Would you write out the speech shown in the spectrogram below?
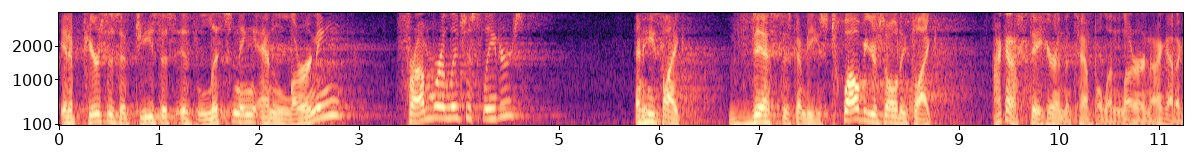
it appears as if Jesus is listening and learning from religious leaders. And he's like, this is going to be, he's 12 years old. He's like, I got to stay here in the temple and learn. I got to,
